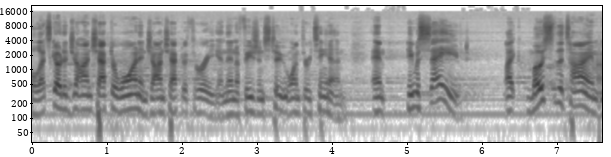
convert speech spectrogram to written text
Well, let's go to John chapter 1 and John chapter 3, and then Ephesians 2, 1 through 10. And he was saved. Like most of the time,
